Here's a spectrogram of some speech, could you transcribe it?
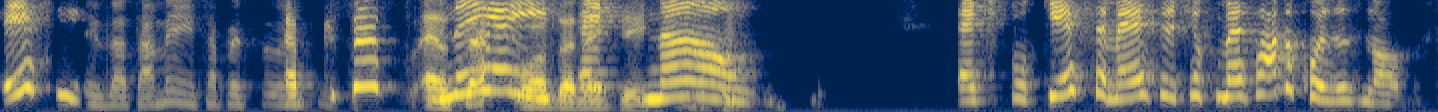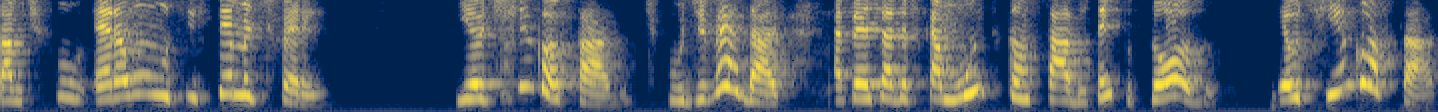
esse. Exatamente, a pessoa. É porque você é, é, nem você é é foda, isso. né, é- Kate? não. É tipo, que esse semestre eu tinha começado coisas novas, sabe? Tipo, era um sistema diferente. E eu tinha gostado, tipo, de verdade. Apesar de eu ficar muito cansado o tempo todo, eu tinha gostado.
